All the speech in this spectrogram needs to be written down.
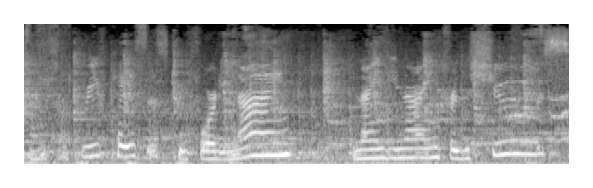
And some briefcases, 249 99 for the shoes.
